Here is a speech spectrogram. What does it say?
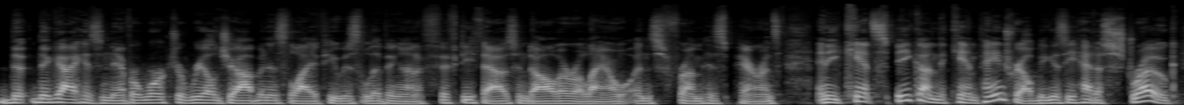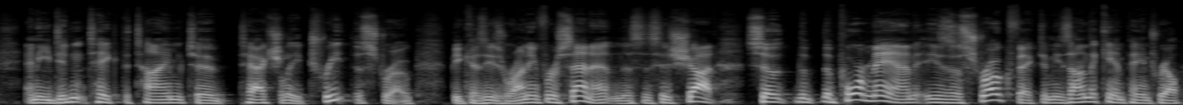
The, the, guy has never worked a real job in his life. He was living on a $50,000 allowance from his parents. And he can't speak on the campaign trail because he had a stroke and he didn't take the time to, to actually treat the stroke because he's running for Senate and this is his shot. So the, the poor man is a stroke victim. He's on the campaign trail.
